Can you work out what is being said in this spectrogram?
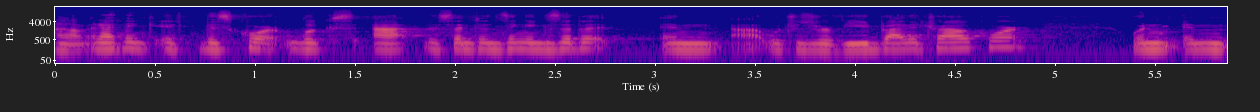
Um, And I think if this court looks at the sentencing exhibit, and, uh, which was reviewed by the trial court, when in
